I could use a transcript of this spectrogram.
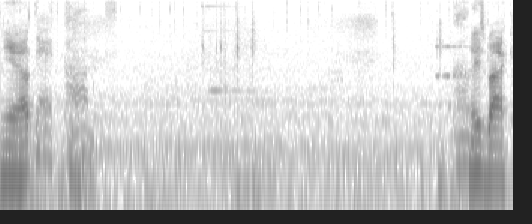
Yeah, death comes. Come, he's back.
